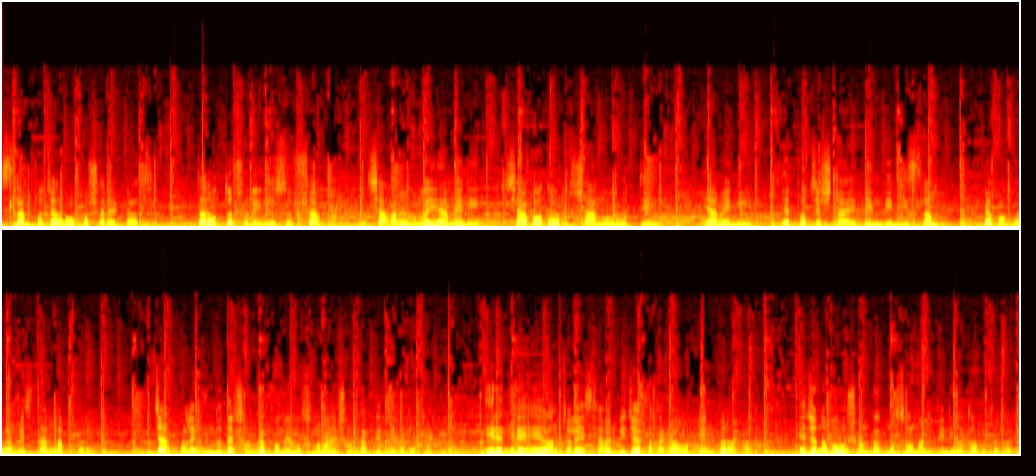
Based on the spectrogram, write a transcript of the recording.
ইসলাম প্রচার ও প্রসারের কাজ। তার উত্তরসূরি ইউসুফ শাহ শাহ হাবিবুল্লাহ ইয়ামেনি, শাহ বদর শাহ নুর উদ্দিন ইয়ামেনি এর প্রচেষ্টায় দিন দিন ইসলাম ব্যাপকভাবে বিস্তার লাভ করে, যার ফলে হিন্দুদের সংখ্যা কমে, মুসলমানের সংখ্যা বৃদ্ধি পেতে থাকে। ধীরে ধীরে এই অঞ্চলে ইসলামের বিজয় পতাকা উড্ডীন করা হয়। এজন্য বহু সংখ্যক মুসলমানকে নিহত হতে হয়।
